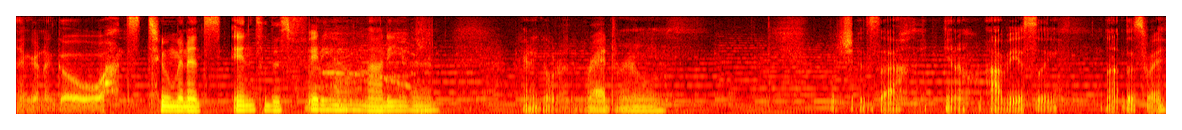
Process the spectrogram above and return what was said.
I'm gonna go. It's two minutes into this video, not even. We're gonna go to the red room. Which is, uh, you know, obviously not this way.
